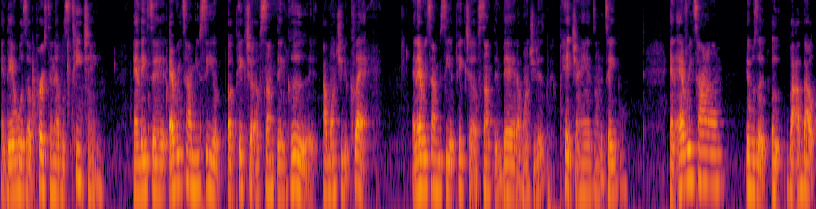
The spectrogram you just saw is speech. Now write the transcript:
and there was a person that was teaching, and they said every time you see a, a picture of something good, I want you to clap, and every time you see a picture of something bad, I want you to hit your hands on the table, and every time it was a, a about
